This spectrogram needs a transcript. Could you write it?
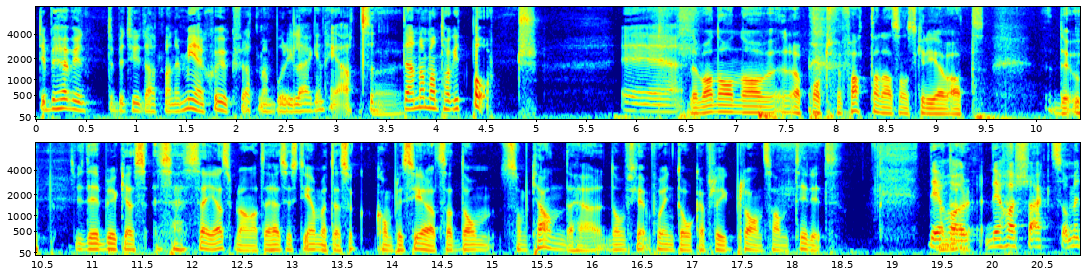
det behöver ju inte betyda att man är mer sjuk för att man bor i lägenhet. Så Nej. den har man tagit bort. Eh, Det var någon av rapportförfattarna som skrev att det, upp, det brukar sägas ibland att det här systemet är så komplicerat så att de som kan det här, de ska, får inte åka flygplan samtidigt. Det har, det har sagts så, men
